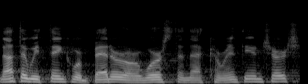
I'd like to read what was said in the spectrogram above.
Not that we think we're better or worse than that Corinthian church,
